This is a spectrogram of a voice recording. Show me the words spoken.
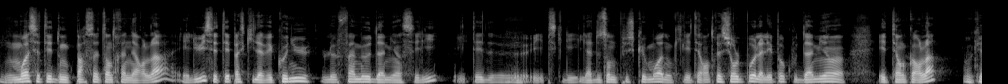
Mhm. Moi, c'était donc par cet entraîneur-là, et lui, c'était parce qu'il avait connu le fameux Damien Cély. Il était de, et- parce qu'il a deux ans de plus que moi, donc il était rentré sur le pôle à l'époque où Damien était encore là. Ok.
